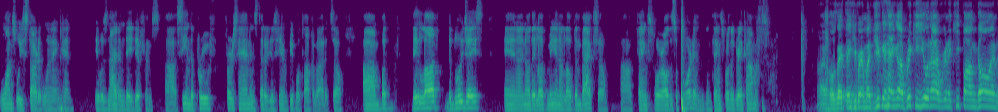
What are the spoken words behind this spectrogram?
once we started winning and it was night and day difference uh, seeing the proof firsthand instead of just hearing people talk about it so um, but they love the blue jays and i know they love me and i love them back so uh, thanks for all the support and, and thanks for the great comments All right, Jose, thank you very much. You can hang up. Ricky, you and I, we're going to keep on going.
